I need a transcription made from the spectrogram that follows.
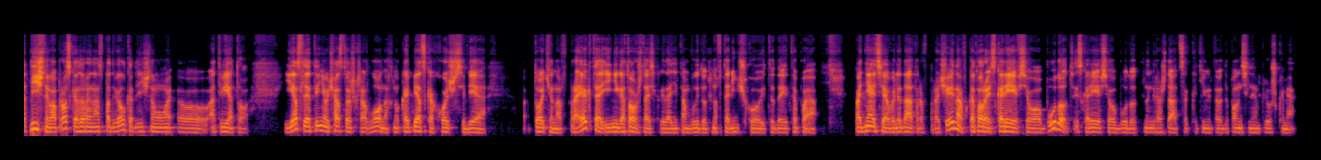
Отличный вопрос, который нас подвел к отличному э, ответу. Если ты не участвуешь в шаблонах, но капец как хочешь себе токенов проекта и не готов ждать, когда они там выйдут на вторичку и т.д. и т.п., поднятие валидаторов парачейнов, которые, скорее всего, будут, и, скорее всего, будут награждаться какими-то дополнительными плюшками,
